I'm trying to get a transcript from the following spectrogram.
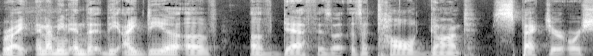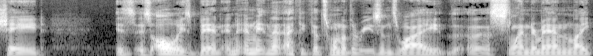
Right. And I mean and the the idea of of death as a as a tall gaunt specter or shade is is always been and, and I mean I think that's one of the reasons why uh, Slenderman like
